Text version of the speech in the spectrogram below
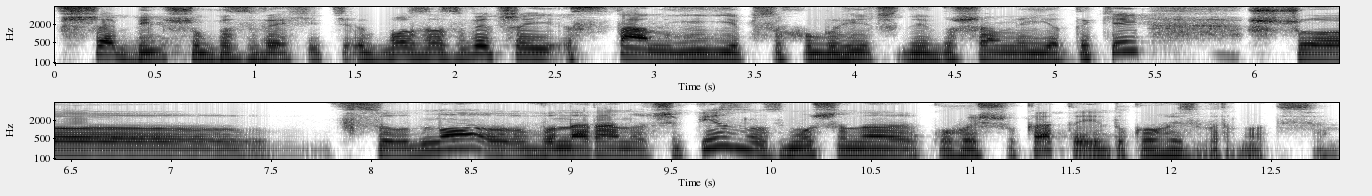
в ще більшу безвихідь. Бо зазвичай стан її психологічний і душевний є такий, що все одно вона рано чи пізно змушена когось шукати і до когось звернутися.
